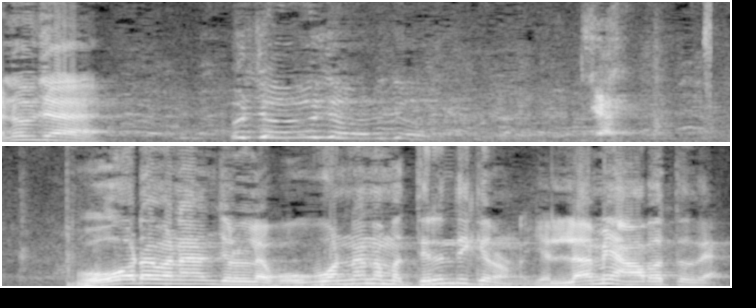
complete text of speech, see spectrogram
அனுமஜா போட வேணாம்னு சொல்லல ஒவ்வொன்றா நம்ம திருந்திக்கிறோம். எல்லாமே ஆபத்து தான்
